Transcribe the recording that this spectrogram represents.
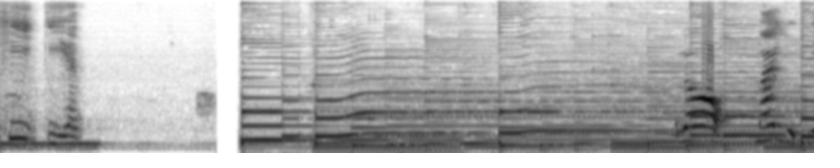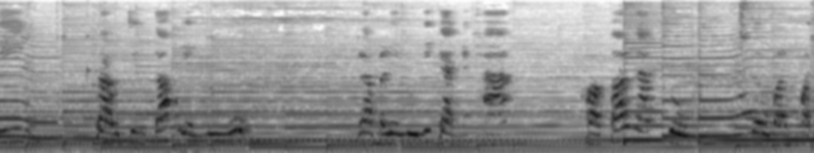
ขี้เกียจโลกไม่หยุดนิ่ง เราจึงต้องเรียนรู้ เรามาเรียนรู้ด้วยกันนะคะ ขอต้อนรับสู่เซอร์วันพอด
